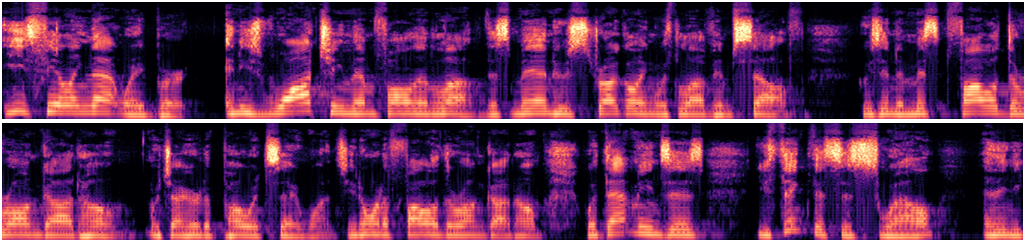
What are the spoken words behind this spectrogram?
he's feeling that way, Burt, And he's watching them fall in love. This man who's struggling with love himself, who's in a mis- followed the wrong God home, which I heard a poet say once. You don't want to follow the wrong God home. What that means is you think this is swell, and then you,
